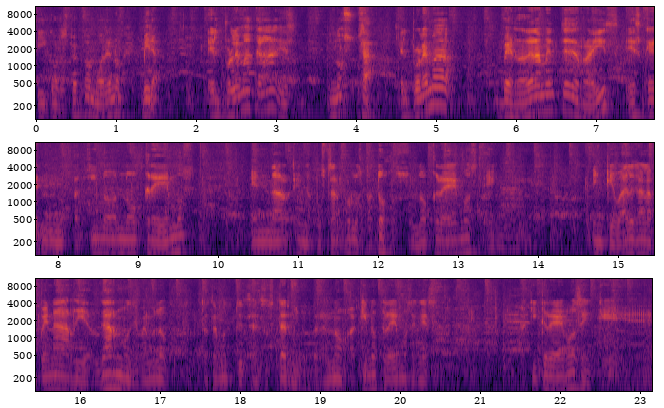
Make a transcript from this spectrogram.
Y con respecto a Moreno, mira, el problema acá es, no, o sea, el problema verdaderamente de raíz es que aquí no, no creemos en, en apostar por los patojos, no creemos en, en que valga la pena arriesgarnos, llamémoslo, tratamos de utilizar esos términos, pero no, aquí no creemos en eso. Aquí creemos en que eh,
